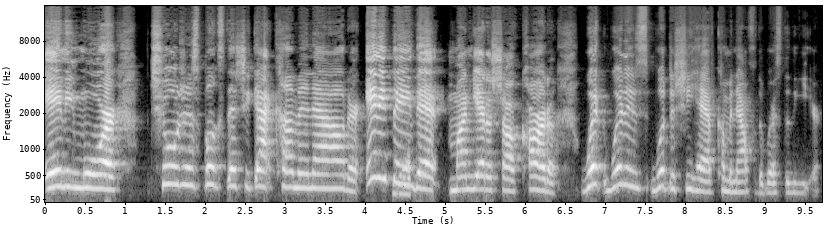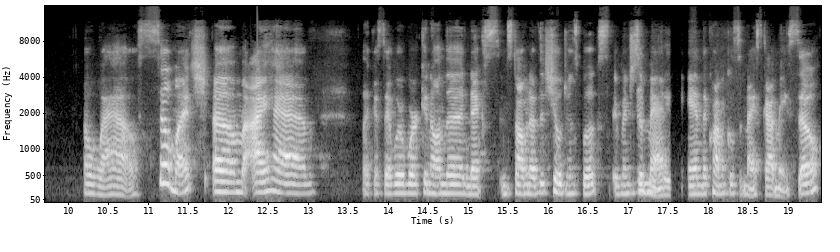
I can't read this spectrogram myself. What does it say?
any more children's books that you got coming out, or anything that Monyetta Shaw Carter, what what is what does she have coming out for the rest of the year? Oh wow, so much. Um, I have, like I said, we're working on the next installment of the children's books, Adventures Mhm. of Maddie and the Chronicles of Nice Guy Meso,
